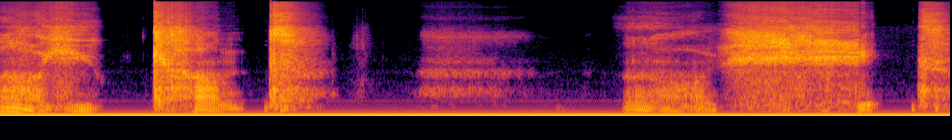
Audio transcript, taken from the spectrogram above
Oh, you cunt. Oh, shit.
